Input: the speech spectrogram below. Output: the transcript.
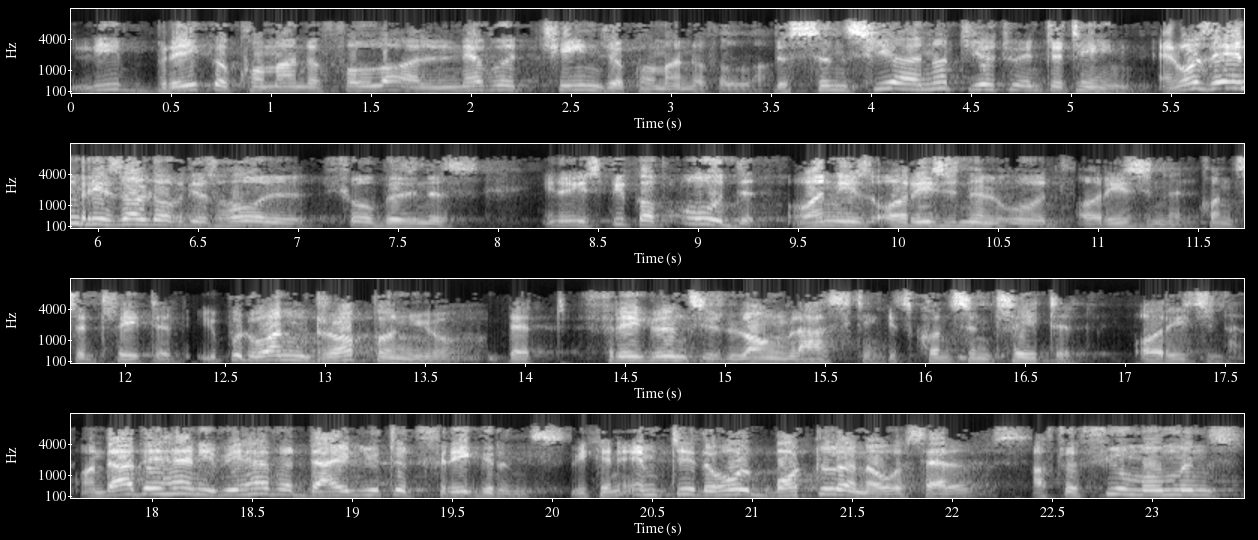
leave, break a command of Allah, I'll never change a command of Allah. The sincere are not here to entertain. And what's the end result of this whole show business? You know, you speak of oud. One is original oud, original, concentrated. You put one drop on you, that fragrance is long lasting. It's concentrated original. On the other hand, if we have a diluted fragrance, we can empty the whole bottle on ourselves. After a few moments,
